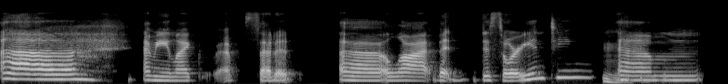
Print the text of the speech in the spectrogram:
Uh, I mean, like I've said it uh, a lot, but disorienting. Mhm. Um,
